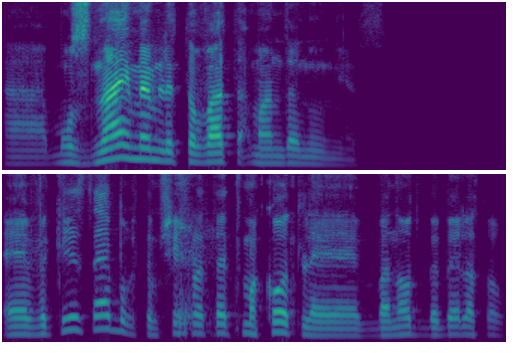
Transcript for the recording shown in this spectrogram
המאזניים הם לטובת אמנדה נוניאז. אה, וקריס סייבורג תמשיך לתת מכות לבנות בבלאטור.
